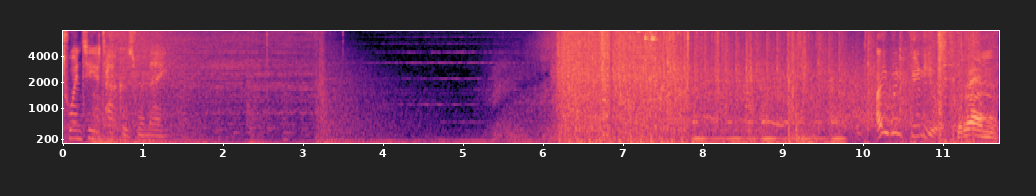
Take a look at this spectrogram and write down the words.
Twenty attackers remain. I will kill you. Run.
